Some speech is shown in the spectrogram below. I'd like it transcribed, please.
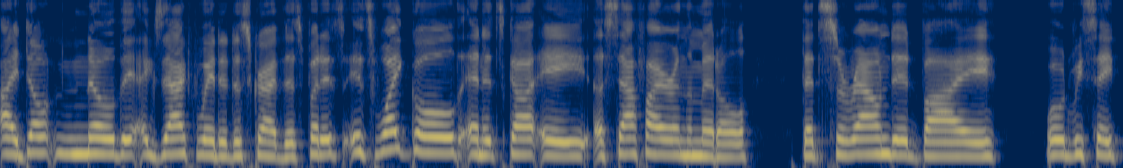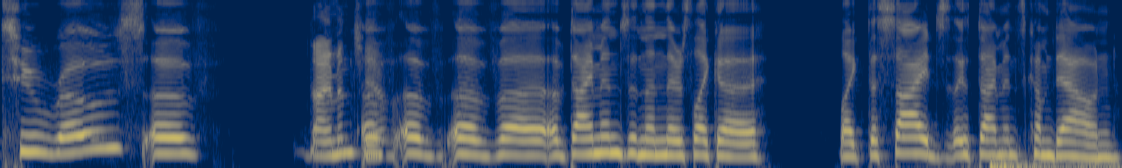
I don't know the exact way to describe this, but it's it's white gold and it's got a, a sapphire in the middle that's surrounded by what would we say two rows of Diamonds. Yeah. of of of uh, of diamonds, and then there's like a like the sides. The diamonds come down.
